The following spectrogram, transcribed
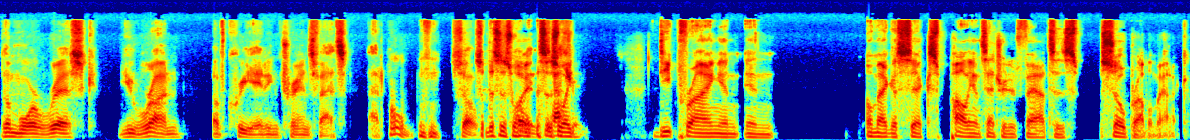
the more risk you run of creating trans fats at home. Mm-hmm. So, so this is why this is why deep frying in in omega six polyunsaturated fats is so problematic.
